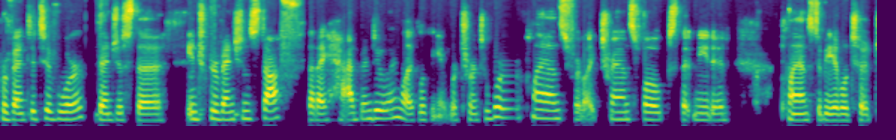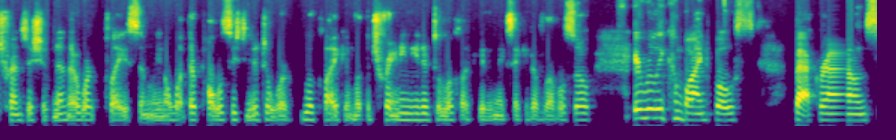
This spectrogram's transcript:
preventative work than just the intervention stuff that I had been doing, like looking at return to work plans for like trans folks that needed plans to be able to transition in their workplace and you know what their policies needed to work look like and what the training needed to look like at an executive level. So it really combined both backgrounds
